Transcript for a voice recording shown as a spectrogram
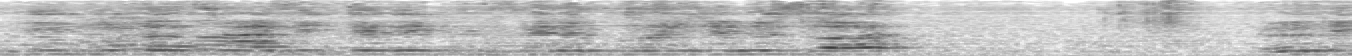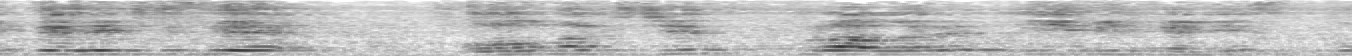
Bugün burada trafik dedektifleri projemiz var. Trafik dedektifi olmak için kuralları iyi bilmeliyiz. Bu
